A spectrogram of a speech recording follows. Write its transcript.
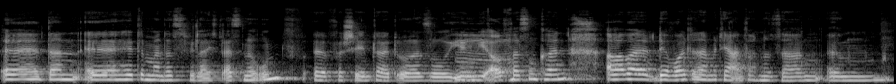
äh, dann äh, hätte man das vielleicht als eine Unverschämtheit oder so irgendwie mhm. auffassen können. Aber der wollte damit ja einfach nur sagen, ähm,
